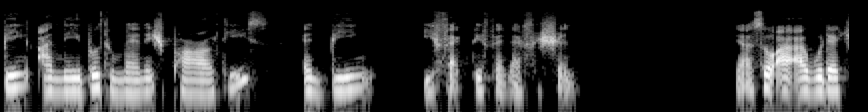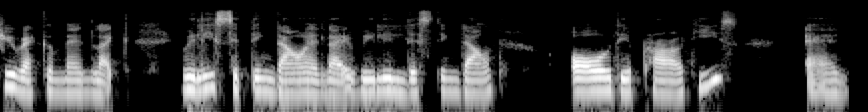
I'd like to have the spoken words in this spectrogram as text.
being unable to manage priorities and being effective and efficient. Yeah, so I, I would actually recommend like really sitting down and like really listing down all the priorities and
